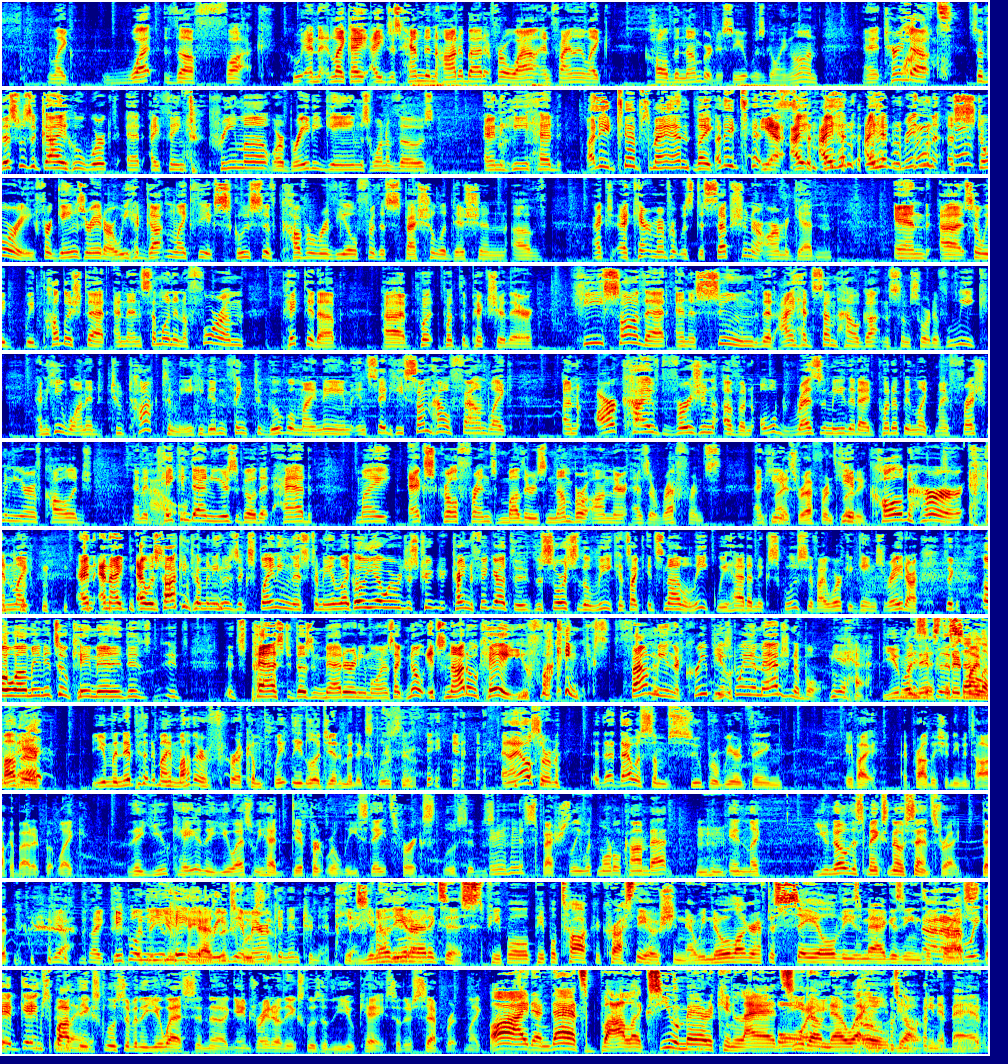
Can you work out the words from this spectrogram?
Like, what the fuck? Who and like I, I just hemmed and hawed about it for a while, and finally like called the number to see what was going on. And it turned out so this was a guy who worked at I think Prima or Brady Games, one of those, and he had I need tips, man. like I need tips. Yeah, I, I had I had written a story for Games Radar. We had gotten like the exclusive cover reveal for the special edition of actually, I can't remember if it was Deception or Armageddon. And uh, so we we published that, and then someone in a forum picked it up, uh, put put the picture there. He saw that and assumed that I had somehow gotten some sort of leak, and he wanted to talk to me. He didn't think to Google my name. Instead, he somehow found like an archived version of an old resume that I'd put up in like my freshman year of college and had taken down years ago that had my ex girlfriend's mother's number on there as a reference. And he Nice had, reference, he buddy. had called her and like and and I I was talking to him and he was explaining this to me and like oh yeah we were just tr- trying to figure out the, the source of the leak. It's like it's not a leak. We had an exclusive. I work at Games Radar. It's like oh well I mean it's okay man. It is it's it's past. It doesn't matter anymore. It's like no, it's not okay. You fucking found me in the creepiest way imaginable. Yeah. You What is this, to manipulated settle my mother. bet? You manipulated my mother for a completely legitimate exclusive. yeah. And I also rem- that that was some super weird thing. If I I probably shouldn't even talk about it, but like the UK and the US, we had different release dates for exclusives, Mhm. especially with Mortal Kombat. And like, you know, this makes no sense, right? That Yeah, like people in that the, UK, has can read the. American internet. Yeah, It's you know not- the Yeah. internet exists. People people talk across the ocean now. We no longer have to sail these magazines No, no, no. We the gave GameSpot the Atlantic. exclusive in the US and uh, Games Radar the exclusive in the UK, so they're separate. Like, All right, and that's bollocks. You American lads, you don't know what Oh. you're talking about.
